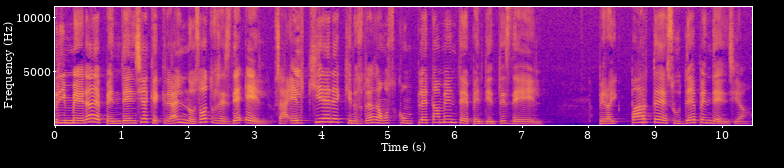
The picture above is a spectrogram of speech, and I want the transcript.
primera dependencia que crea en nosotros es de Él. O sea, Él quiere que nosotros seamos completamente dependientes de Él. Pero hay parte de su dependencia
